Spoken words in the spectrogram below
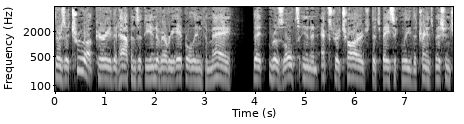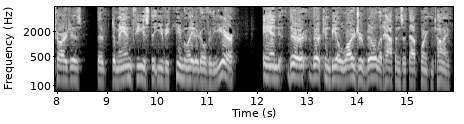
there's a true up period that happens at the end of every April into May that results in an extra charge that's basically the transmission charges, the demand fees that you've accumulated over the year, and there there can be a larger bill that happens at that point in time.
